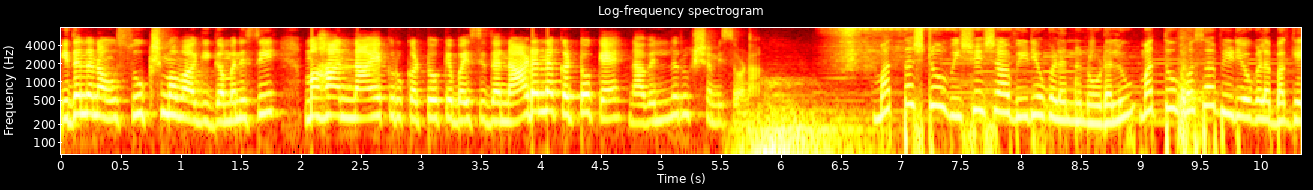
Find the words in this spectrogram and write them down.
ಇದನ್ನ ನಾವು ಸೂಕ್ಷ್ಮವಾಗಿ ಗಮನಿಸಿ, ಮಹಾನ್ ನಾಯಕರು ಕಟ್ಟೋಕೆ ಬಯಸಿದ ನಾಡನ್ನ ಕಟ್ಟೋಕೆ ನಾವೆಲ್ಲರೂ ಕ್ಷಮಿಸೋಣ. ಮತ್ತಷ್ಟು ವಿಶೇಷ ವಿಡಿಯೋಗಳನ್ನು ನೋಡಲು ಮತ್ತು ಹೊಸ ವಿಡಿಯೋಗಳ ಬಗ್ಗೆ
